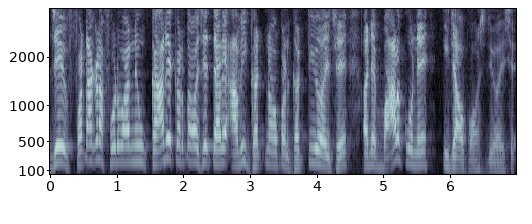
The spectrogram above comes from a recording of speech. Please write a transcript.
જે ફટાકડા ફોડવાનું કાર્ય કરતા હોય છે, ત્યારે આવી ઘટનાઓ પણ ઘટતી હોય છે અને બાળકોને ઈજાઓ પહોંચતી હોય છે.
